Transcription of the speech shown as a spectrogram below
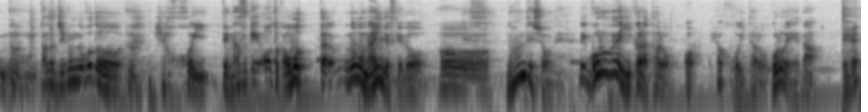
うんただ自分のことをうんヒャッホイって名付けようとか思ったのもないんですけど、なんでしょうね。で、語呂がいいから太郎。あ、百歩い太郎。語呂ええな。で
